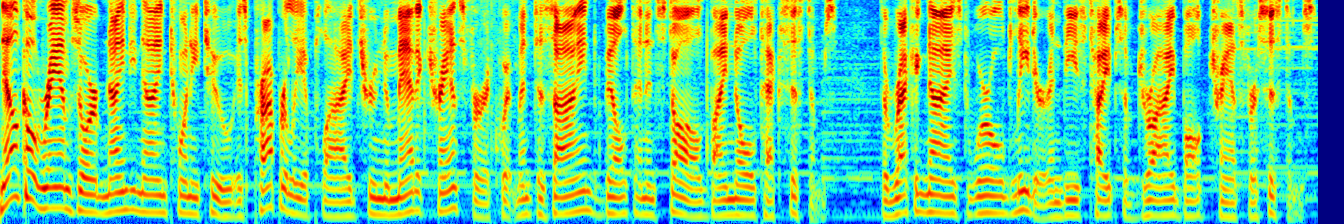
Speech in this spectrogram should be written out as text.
Nalco Ramsorb 9922 is properly applied through pneumatic transfer equipment designed, built, and installed by Nol-Tec Systems, the recognized world leader in these types of dry bulk transfer systems.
